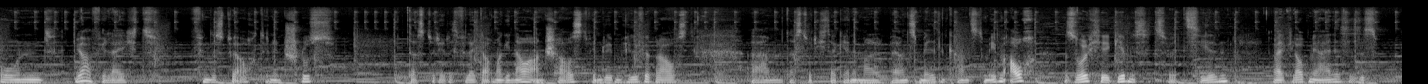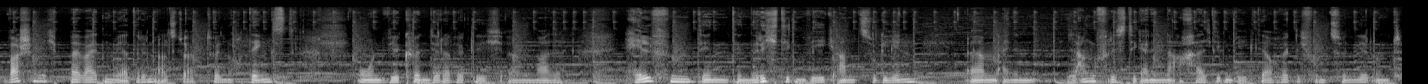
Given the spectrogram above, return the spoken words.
Und ja, vielleicht findest du auch den Entschluss, dass du dir das vielleicht auch mal genauer anschaust, wenn du eben Hilfe brauchst, ähm, dass du dich da gerne mal bei uns melden kannst, um eben auch solche Ergebnisse zu erzielen. Weil glaub mir eines, es ist wahrscheinlich bei weitem mehr drin, als du aktuell noch denkst. Und wir können dir da wirklich ähm, mal helfen, den, den richtigen Weg anzugehen, ähm, einen langfristig, einen nachhaltigen Weg, der auch wirklich funktioniert und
